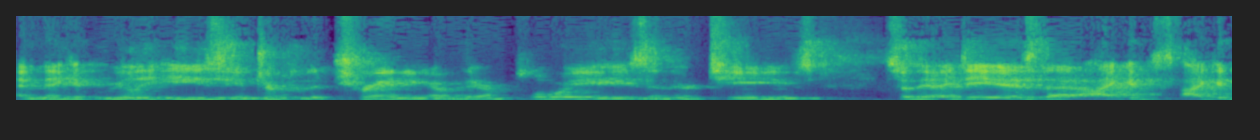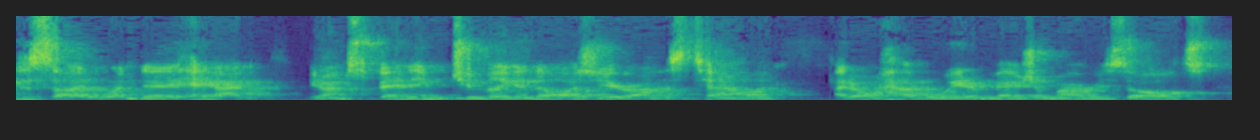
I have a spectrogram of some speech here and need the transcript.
and make it really easy in terms of the training of their employees and their teams. So the idea is that I could I could decide one day, hey, I'm you know I'm spending two million dollars a year on this talent. I don't have a way to measure my results.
